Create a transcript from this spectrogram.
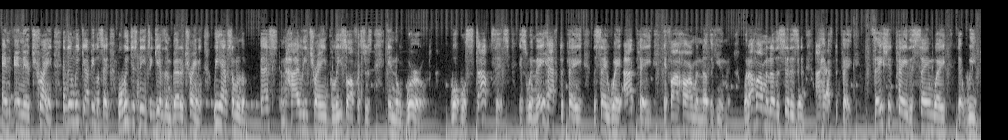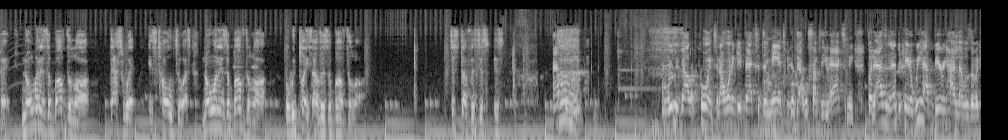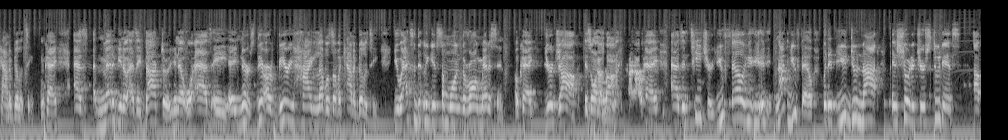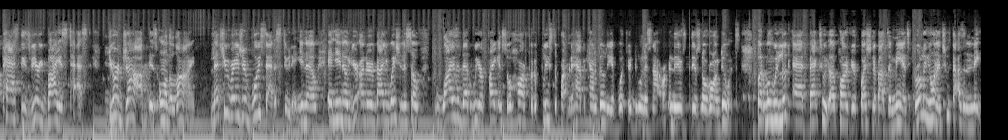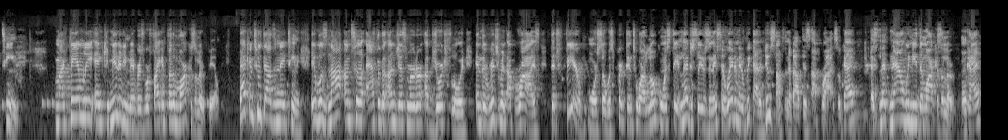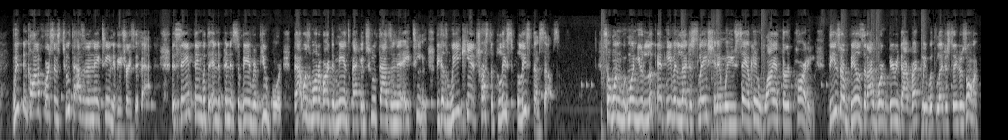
And, and they're trained. And then we got people say, well, we just need to give them better training. We have some of the best and highly trained police officers in the world. What will stop this is when they have to pay the same way I pay if I harm another human. When I harm another citizen, I have to pay. They should pay the same way that we pay. No one is above the law. That's what is told to us. No one is above the law, but we place others above the law. This stuff is just is. Absolutely really valid points, and I want to get back to demands because that was something you asked me. But as an educator, we have very high levels of accountability. Okay, as a medic, you know, as a doctor, you know, or as a, a nurse, there are very high levels of accountability. You accidentally give someone the wrong medicine. Okay, your job is on the line. Okay, as a teacher, you fail. You, not you fail, but if you do not ensure that your students uh, pass these very biased tests, your job is on the line. Let you raise your voice at a student, you know, and you know you're under evaluation. And so, why is it that we are fighting so hard for the police department to have accountability of what they're doing is not and there's there's no wrongdoings. But when we look at back to a part of your question about demands, early on in 2018, my family and community members were fighting for the Marcus Alert bill back in 2018. It was not until after the unjust murder of George Floyd and the Richmond uprise that fear more so was pricked into our local and state legislators. And they said, wait a minute, we got to do something about this uprise, okay? Let, now we need the Marcus alert, okay? We've been calling for it since 2018, if you trace it back. The same thing with the Independent Civilian Review Board. That was one of our demands back in 2018 because we can't trust the police to police themselves. So when when you look at even legislation and when you say, okay, why a third party? These are bills that I work very directly with legislators on.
